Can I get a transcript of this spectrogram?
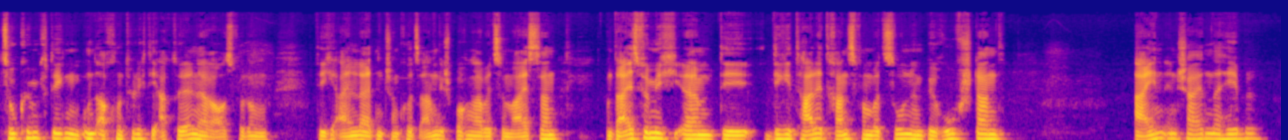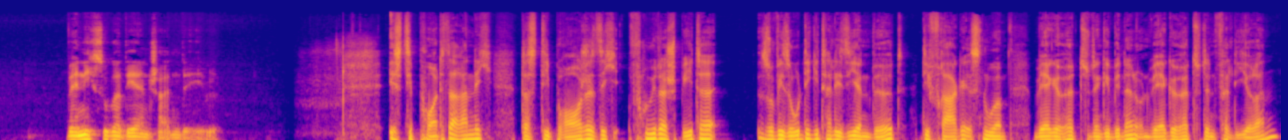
zukünftigen und auch natürlich die aktuellen Herausforderungen die ich einleitend schon kurz angesprochen habe, zu meistern. Und da ist für mich ähm, die digitale Transformation im Berufsstand ein entscheidender Hebel, wenn nicht sogar der entscheidende Hebel. Ist die Porte daran nicht, dass die Branche sich früher oder später sowieso digitalisieren wird? Die Frage ist nur, wer gehört zu den Gewinnern und wer gehört zu den Verlierern?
